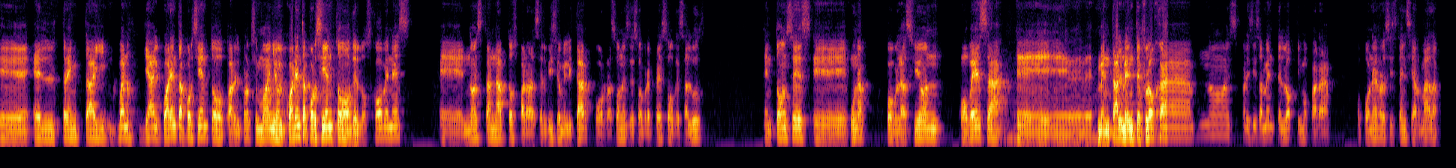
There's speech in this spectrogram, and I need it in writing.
eh, el 30, y, bueno, ya el 40% para el próximo año, el 40% de los jóvenes eh, no están aptos para servicio militar por razones de sobrepeso o de salud. Entonces, eh, una población obesa, mentalmente floja, es precisamente el óptimo para oponer resistencia armada.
